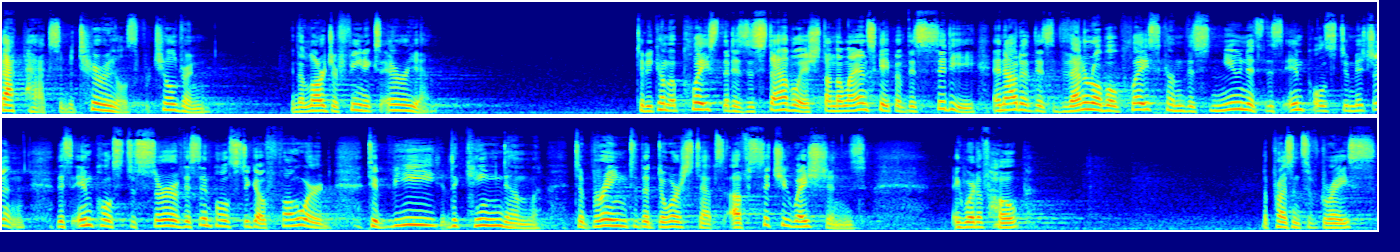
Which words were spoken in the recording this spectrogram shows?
backpacks and materials for children in the larger Phoenix area to become a place that is established on the landscape of this city. And out of this venerable place come this newness, this impulse to mission, this impulse to serve, this impulse to go forward, to be the kingdom, to bring to the doorsteps of situations a word of hope, the presence of grace,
